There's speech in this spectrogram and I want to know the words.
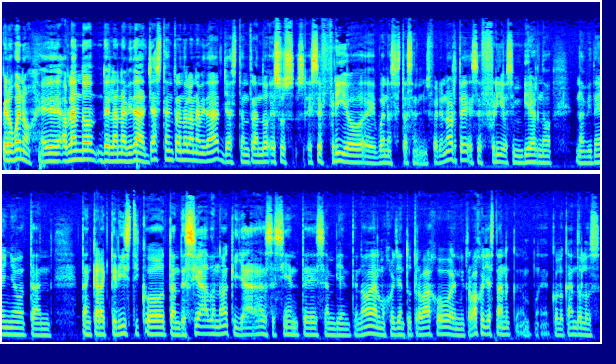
Pero bueno, eh, hablando de la Navidad, ya está entrando la Navidad, ya está entrando esos, ese frío, eh, bueno, si estás en el hemisferio norte, ese frío, ese invierno navideño tan tan característico, tan deseado, ¿no? Que ya se siente ese ambiente, ¿no? A lo mejor ya en tu trabajo, en mi trabajo ya están eh, colocando los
